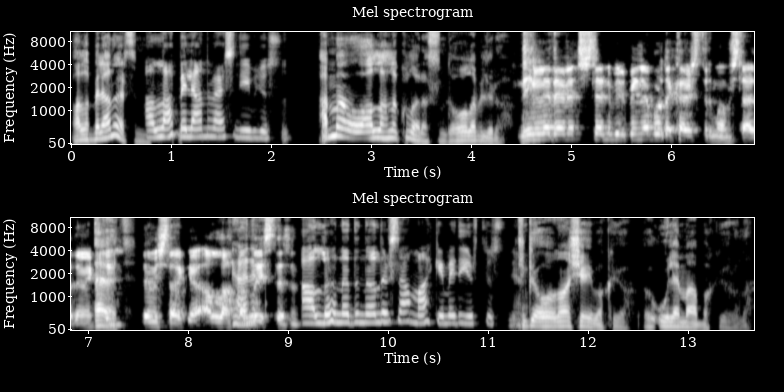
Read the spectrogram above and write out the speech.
Allah belanı versin. mi? Allah belanı versin diyebiliyorsun. Ama o Allah'la kul arasında o olabilir o. Dinle devlet işlerini birbirine burada karıştırmamışlar demek ki. Evet. Demişler ki Allah'tan Yani- da istesin. Allah'ın adını alırsan mahkemede yırtıyorsun yani. Çünkü ona şey bakıyor. Ulema bakıyor ona.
